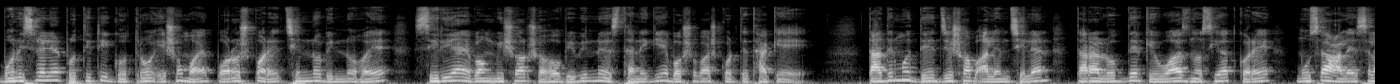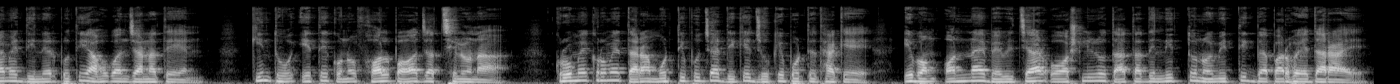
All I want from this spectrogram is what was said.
বন ইসরায়েলের প্রতিটি গোত্র এ সময় পরস্পরে ছিন্ন ভিন্ন হয়ে সিরিয়া এবং মিশর সহ বিভিন্ন স্থানে গিয়ে বসবাস করতে থাকে। তাদের মধ্যে যেসব আলেম ছিলেন, তারা লোকদেরকে ওয়াজ নসিহাত করে মুসা আলাইসাল্লামের দিনের প্রতি আহ্বান জানাতেন। কিন্তু এতে কোনো ফল পাওয়া যাচ্ছিল না। ক্রমে ক্রমে তারা মূর্তি পূজার দিকে ঝুঁকে পড়তে থাকে এবং অন্যায়, ব্যবিচার ও অশ্লীলতা তাদের নিত্য নৈমিত্তিক ব্যাপার হয়ে দাঁড়ায়।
